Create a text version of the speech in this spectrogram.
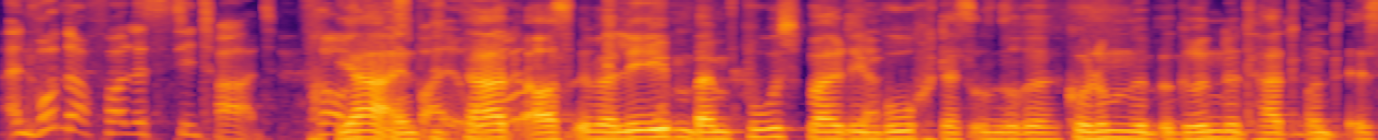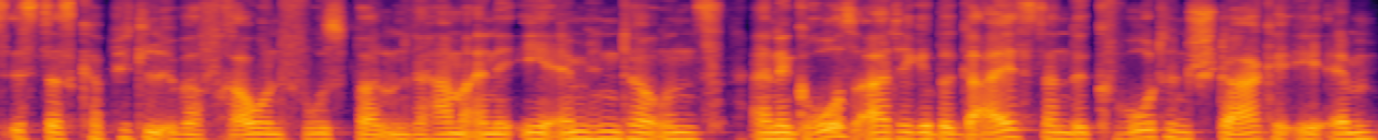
Ein wundervolles Zitat. Ja, ein Frauenfußball, Zitat oder? aus Überleben beim Fußball, dem Ja. Buch, das unsere Kolumne begründet hat. Und es ist das Kapitel über Frauenfußball. Und wir haben eine EM hinter uns. Eine großartige, begeisternde, quotenstarke EM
